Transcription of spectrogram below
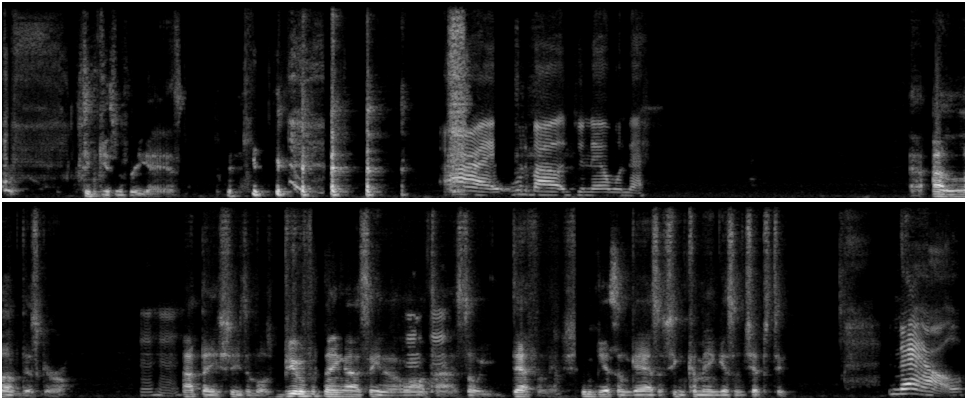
Can get some free gas. All right. What about Janelle Monae? I- I love this girl. Mm-hmm. I think she's the most beautiful thing I've seen in a long time. So definitely, she can get some gas and she can come in and get some chips too. Now,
